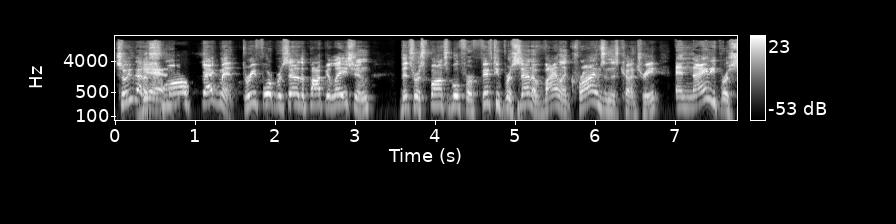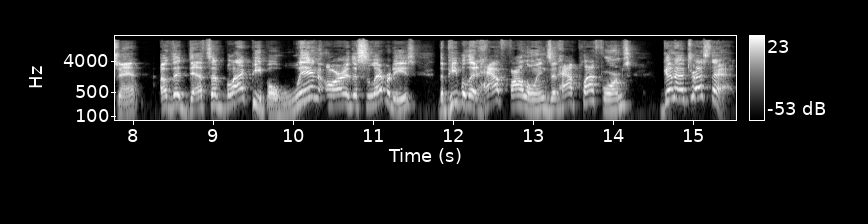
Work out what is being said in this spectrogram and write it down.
So we've got yeah. a small segment, three, four percent of the population that's responsible for 50% of violent crimes in this country and 90% of the deaths of black people. When are the celebrities, the people that have followings, that have platforms, gonna address that?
